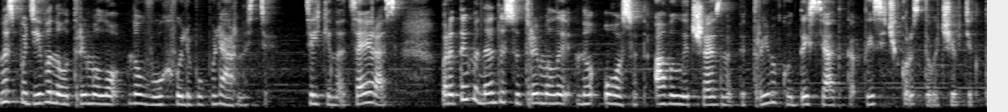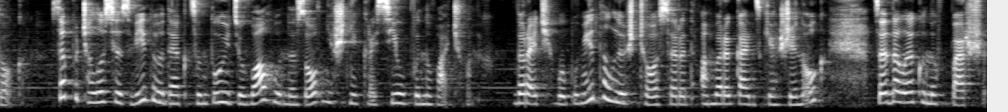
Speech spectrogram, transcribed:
несподівано отримало нову хвилю популярності. Тільки на цей раз перед Менендес отримали не осуд, а величезну підтримку десятка тисяч користувачів TikTok. Все почалося з відео, де акцентують увагу на зовнішній красі обвинувачуваних. До речі, ви помітили, що серед американських жінок це далеко не вперше.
